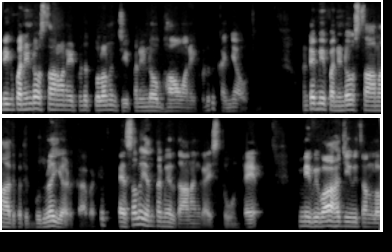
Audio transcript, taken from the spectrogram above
మీకు పన్నెండవ స్థానం అనేటువంటి తుల నుంచి పన్నెండవ భావం అనేటువంటిది కన్య అవుతుంది. అంటే మీ పన్నెండవ స్థానాధిపతి బుధుడయ్యాడు కాబట్టి పెసలు ఎంత మీరు దానంగా ఇస్తూ ఉంటే మీ వివాహ జీవితంలో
